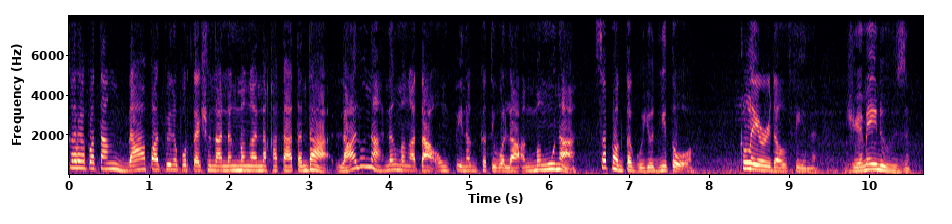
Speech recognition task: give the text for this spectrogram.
Karapatang dapat pinoproteksyonan ng mga nakatatanda, lalo na ng mga taong pinagkatiwalaang manguna sa pagtaguyod nito. Claire Delphine, GMA News.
